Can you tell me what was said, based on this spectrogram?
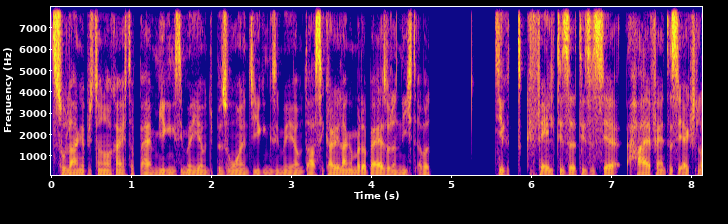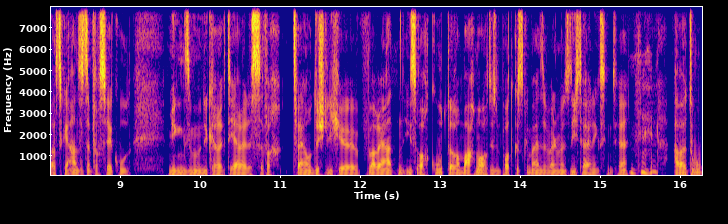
so lange bist du noch gar nicht dabei. Mir ging es immer eher um die Personen, dir ging es immer eher um das, egal wie lange man dabei ist oder nicht, aber dir gefällt dieser, dieser sehr High Fantasy Action-lastige Ansatz einfach sehr gut. Mir ging es immer um die Charaktere. Das ist einfach zwei unterschiedliche Varianten, ist auch gut. Darum machen wir auch diesen Podcast gemeinsam, weil wir uns nicht einig sind. Ja? Aber du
